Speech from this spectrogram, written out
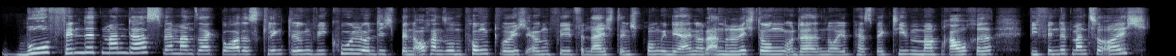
Wo findet man das, wenn man sagt, boah, das klingt irgendwie cool und ich bin auch an so einem Punkt, wo ich irgendwie vielleicht den Sprung in die eine oder andere Richtung oder neue Perspektiven mal brauche? Wie findet man zu euch?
